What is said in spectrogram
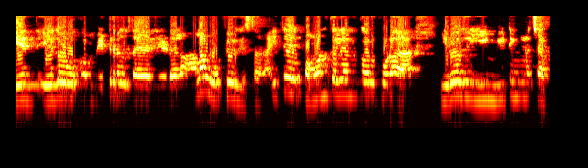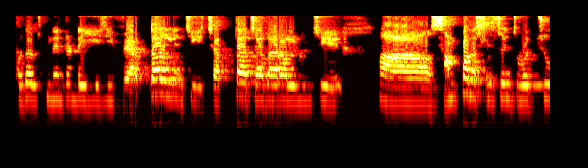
ఏ- ఏదో ఒక మెటీరియల్ తయారు చేయడాలు అలా ఉపయోగిస్తారు. అయితే పవన్ కళ్యాణ్ గారు కూడా ఈ రోజు ఈ మీటింగ్లో చెప్పదలుచుకుంది ఏంటంటే ఈ వ్యర్థాల నుంచి ఈ చెత్త చెదారాల నుంచి సంపద సృష్టించవచ్చు.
